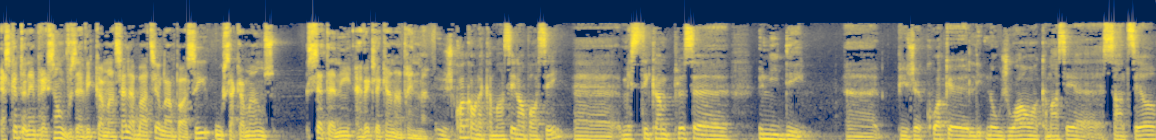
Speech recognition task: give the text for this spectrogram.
est-ce que tu as l'impression que vous avez commencé à la bâtir l'an passé ou ça commence cette année avec le camp d'entraînement? Je crois qu'on a commencé l'an passé, euh, mais c'était comme plus euh, une idée. Euh, puis je crois que nos joueurs ont commencé à sentir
